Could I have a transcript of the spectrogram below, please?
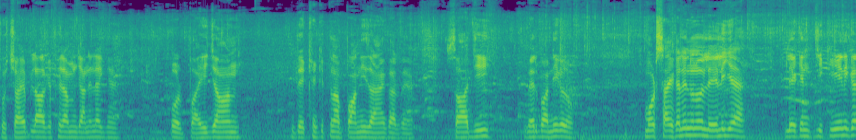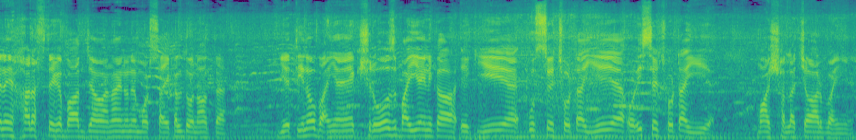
तो चाय पिला के फिर हम जाने लगे हैं। और भाई जान देखें कितना पानी ज़ाया कर रहे हैं। साथ जी, मेहरबानी करो। मोटरसाइकिल इन्होंने ले लिया है, लेकिन यकीन करें, हर हफ़्ते के बाद जो है ना इन्होंने मोटरसाइकिल धोना होता है। ये तीनों भाई हैं, एक शरोज़ भाई है इनका, एक ये है, उससे छोटा ये है और इससे छोटा ये है। माशाल्लाह, चार भाई हैं।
